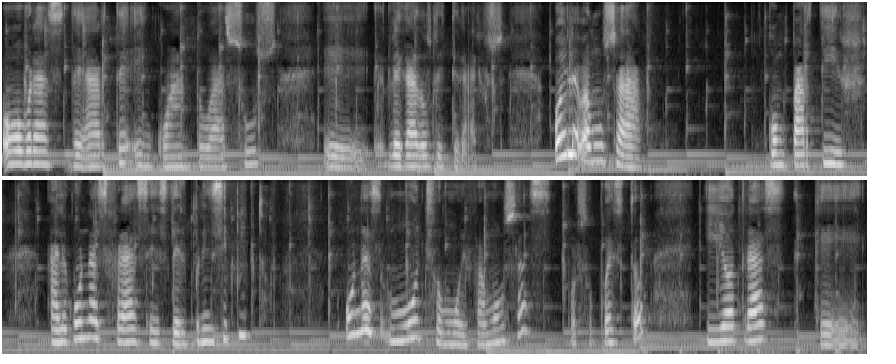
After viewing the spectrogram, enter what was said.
obras de arte en cuanto a sus eh, legados literarios. Hoy le vamos a compartir algunas frases del principito, unas mucho muy famosas, por supuesto, y otras que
